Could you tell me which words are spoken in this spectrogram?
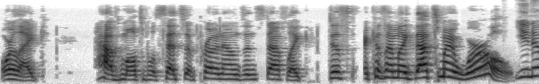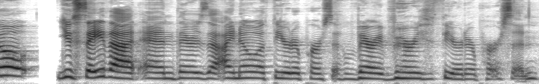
or like have multiple sets of pronouns and stuff. Like just because I'm like, that's my world. You know, you say that, and there's a, I know a theater person, very, very theater person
